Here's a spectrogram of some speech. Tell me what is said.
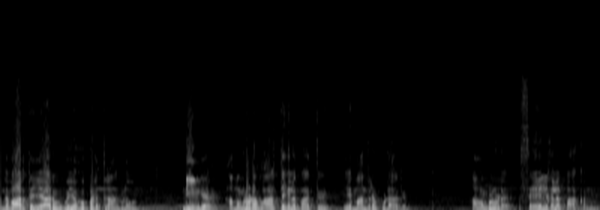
அந்த வார்த்தையை யார் உபயோகப்படுத்துகிறாங்களோ நீங்கள் அவங்களோட வார்த்தைகளை பார்த்து ஏமாந்துடக்கூடாது. அவங்களோட செயல்களை பார்க்கணும்.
